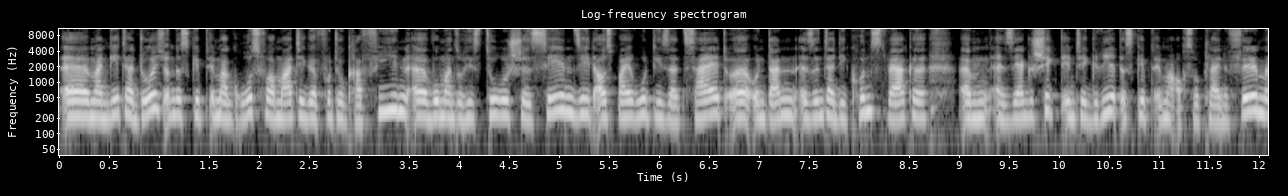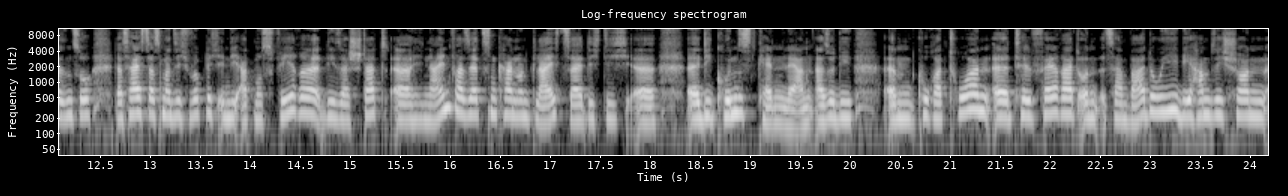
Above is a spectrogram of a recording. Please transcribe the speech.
äh, man geht da durch und es gibt immer großformatige Fotografien, äh, wo man so historische Szenen sieht aus Beirut dieser Zeit. Äh, und dann sind da die Kunstwerke ähm, sehr geschickt integriert. Es gibt immer auch so kleine Filme und so. Das heißt, dass man sich wirklich in die Atmosphäre dieser Stadt äh, hineinversetzen kann und gleichzeitig dich, äh, äh, die Kunst kennenlernen. Also die ähm, Kuratoren Till Felrath und Sambadoui, die haben sich schon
